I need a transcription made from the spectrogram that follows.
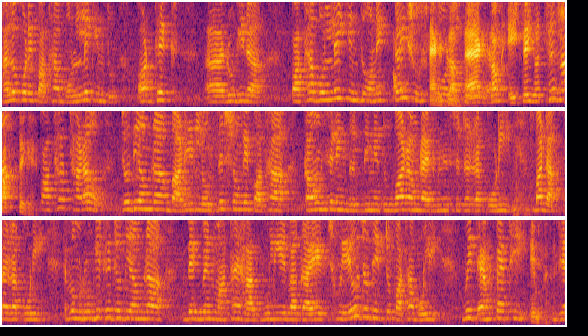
ভালো করে কথা বললে কিন্তু অর্ধেক রুগীরা কথা বললেই কিন্তু অনেকটাই সুস্থ একদম একদম এইটাই হচ্ছে সব থেকে কথা ছাড়াও যদি আমরা বাড়ির লোকদের সঙ্গে কথা কাউন্সেলিং দিনে দুবার আমরা অ্যাডমিনিস্ট্রেটররা করি বা ডাক্তাররা করি এবং রুগীকে যদি আমরা দেখবেন মাথায় হাত বুলিয়ে বা গায়ে ছুঁয়েও যদি একটু কথা বলি উইথ এমপ্যাথি। যে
